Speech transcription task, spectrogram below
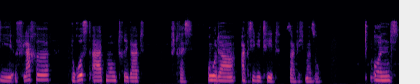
die flache Brustatmung triggert Stress oder Aktivität, sage ich mal so. Und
